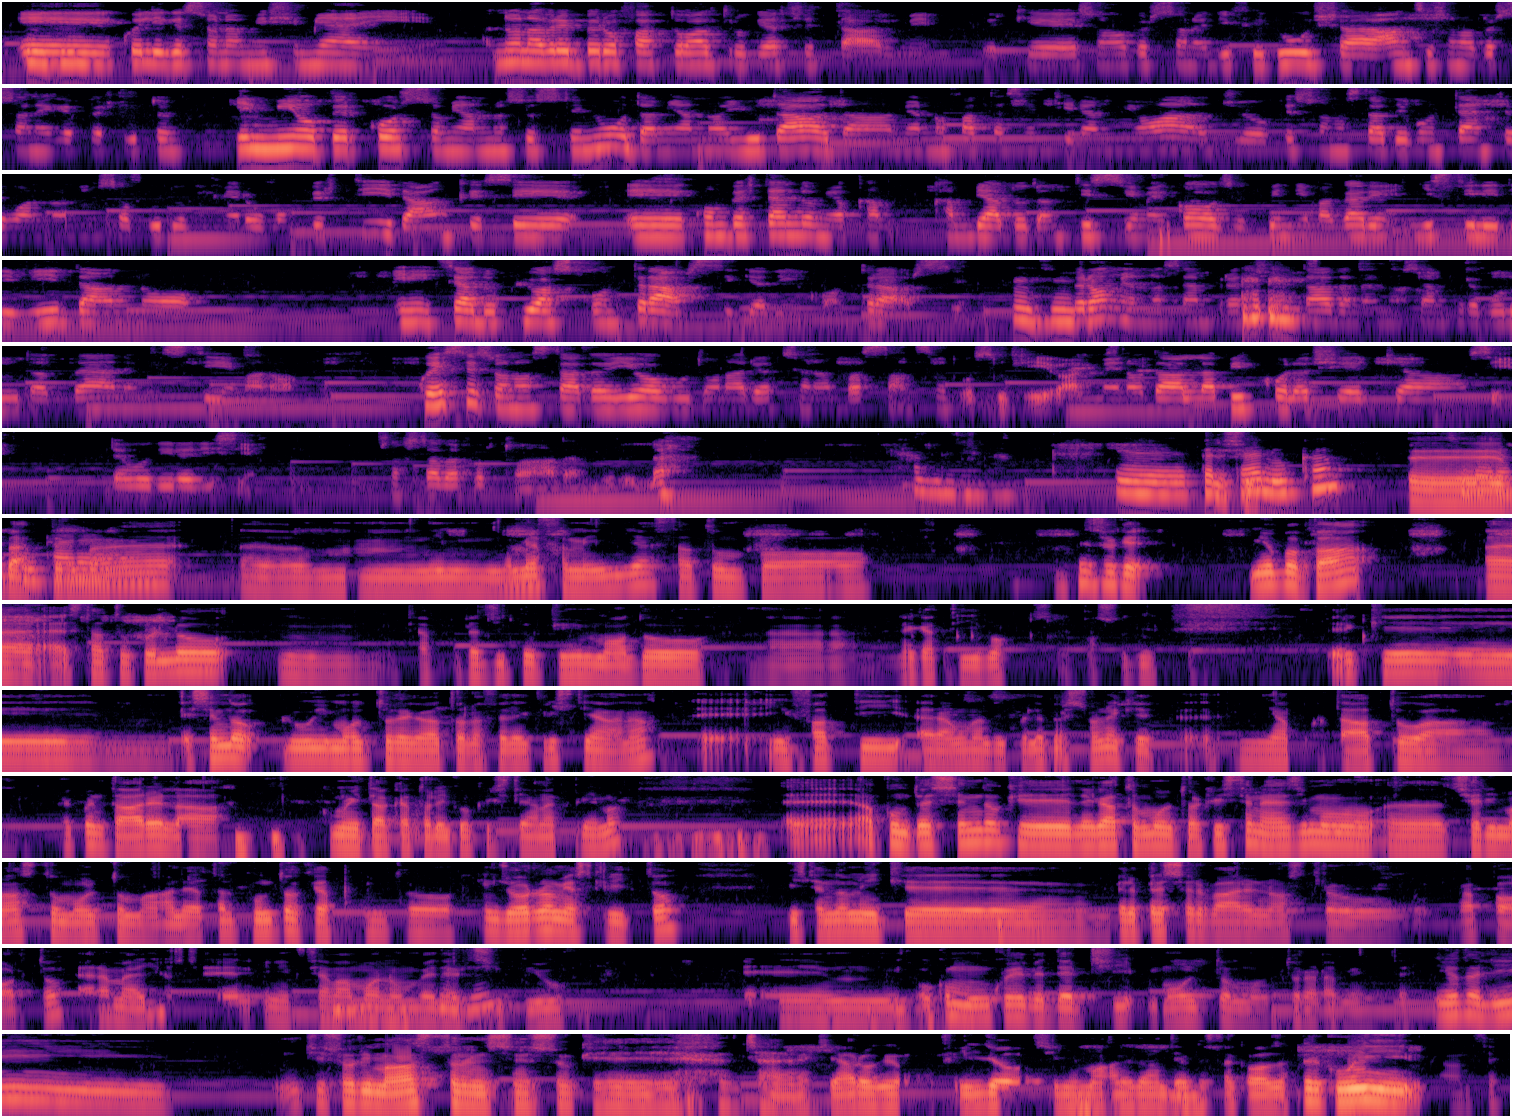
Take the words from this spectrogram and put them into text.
E mm-hmm. quelli che sono amici miei non avrebbero fatto altro che accettarmi perché sono persone di fiducia, anzi sono persone che per tutto il mio percorso mi hanno sostenuta, mi hanno aiutata, mi hanno fatta sentire a mio agio, che sono state contente quando hanno saputo che mi ero convertita, anche se eh, convertendomi ho cam- cambiato tantissime cose, quindi magari gli stili di vita hanno iniziato più a scontrarsi che ad incontrarsi, mm-hmm. però mi hanno sempre accettata, mi hanno sempre voluta bene, mi stimano queste sono state, io ho avuto una reazione abbastanza positiva, almeno dalla piccola cerchia, sì, devo dire di sì. Sono stata fortunata, alhamdulillah. E per sì, te, Luca? Eh, beh, per me, um, la mia famiglia è stato un po'... Penso che mio papà eh, è stato quello mh, mm, che ha reagito più in modo eh, negativo, se posso dire perché essendo lui molto legato alla fede cristiana, eh, infatti era una di quelle persone che eh, mi ha portato a frequentare la comunità cattolico-cristiana prima. Eh, appunto, essendo che legato molto al cristianesimo, eh, ci è rimasto molto male, a tal punto che appunto un giorno mi ha scritto dicendomi che per preservare il nostro rapporto era meglio se iniziavamo a non vederci mm-hmm. più ehm, o comunque vederci molto molto raramente. Io da lì ci sono rimasto nel senso che cioè, è chiaro che un figlio si rimane davanti a questa cosa, per cui anzi,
